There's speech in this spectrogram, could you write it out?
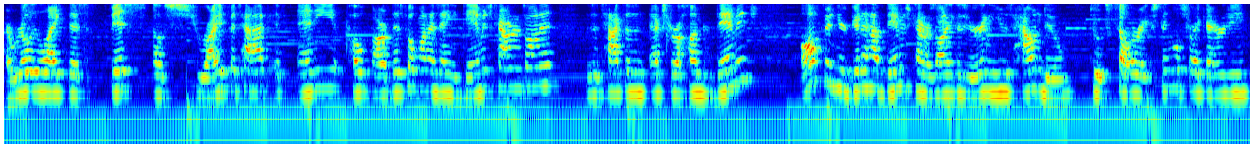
I really like this Fists of Strife attack. If any poke or if this Pokemon has any damage counters on it, this attack does an extra 100 damage. Often you're gonna have damage counters on it because you're gonna use Houndoom to accelerate single strike energy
